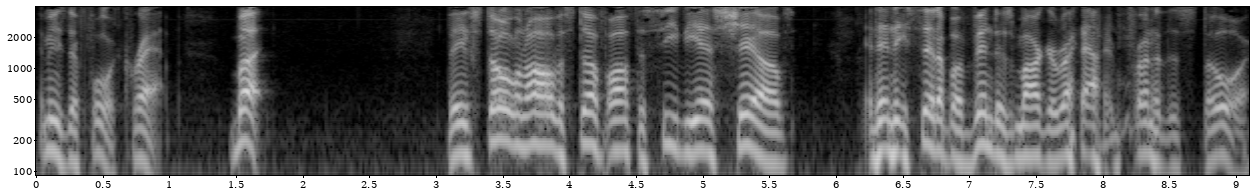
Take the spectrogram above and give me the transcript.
That means they're full of crap. But they've stolen all the stuff off the CVS shelves and then they set up a vendor's market right out in front of the store,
